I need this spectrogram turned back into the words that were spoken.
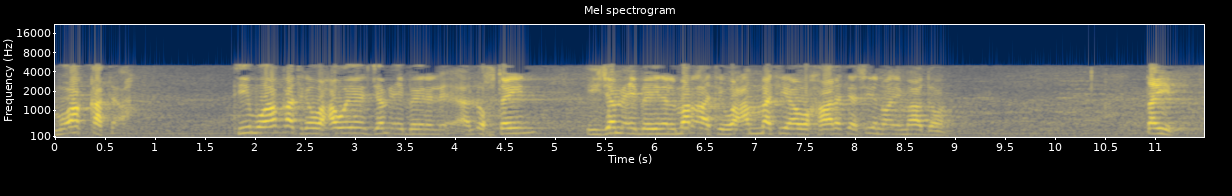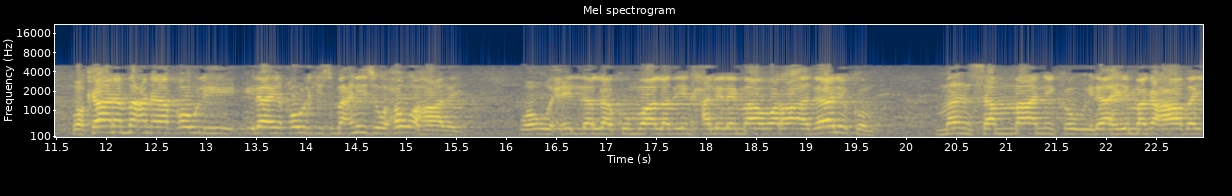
muaqat ah. Tii muaqatka waxa weeyaan jamci bayna alkhtayn iyo jamci bayna almar'ati wa camatiha sida noo imaa doon. Ayib wa kaana macnaa qowlihi ilaahay qowlkiisa macnihiisa waxau ahaaday wa uxila lakum waa ladiin xalilay maa waraa'a dalikum. Man samaa ninkou ilaahay magacaabay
